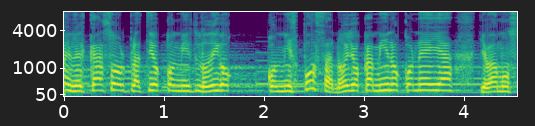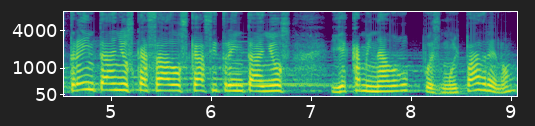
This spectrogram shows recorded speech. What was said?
en el caso del platillo con mi, lo digo con mi esposa, ¿no? Yo camino con ella, llevamos 30 años casados, casi 30 años, y he caminado pues muy padre, ¿no?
